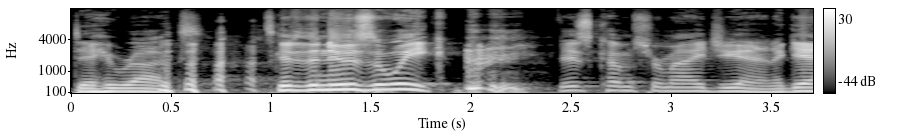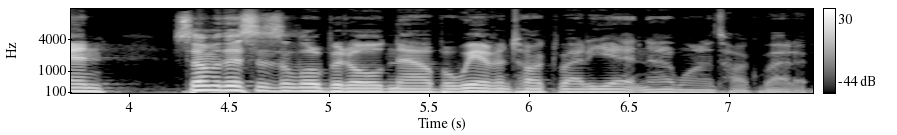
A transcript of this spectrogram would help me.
day rocks. Let's get to the news of the week. this comes from IGN. Again, some of this is a little bit old now, but we haven't talked about it yet, and I want to talk about it.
